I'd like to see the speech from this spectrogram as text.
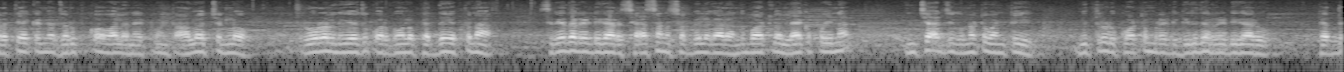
ప్రత్యేకంగా జరుపుకోవాలనేటువంటి ఆలోచనలో రూరల్ నియోజకవర్గంలో పెద్ద ఎత్తున శ్రీధర్ రెడ్డి గారు శాసనసభ్యులు గారు అందుబాటులో లేకపోయినా ఇన్ఛార్జిగా ఉన్నటువంటి మిత్రుడు కోటంరెడ్డి గిరిధర్ రెడ్డి గారు పెద్ద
